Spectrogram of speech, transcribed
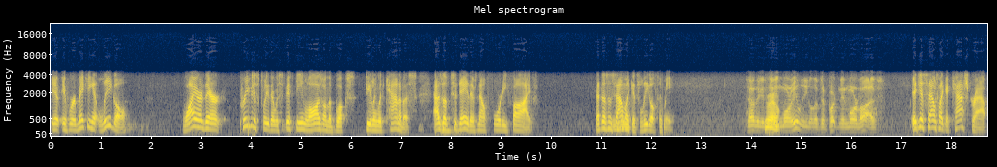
if, if we're making it legal, why are there previously there was 15 laws on the books dealing with cannabis as of today there's now 45 That doesn't sound Mhm. like it's legal to me. Sounds like it's Well. getting more illegal if they're putting in more laws. It just sounds like a cash grab,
